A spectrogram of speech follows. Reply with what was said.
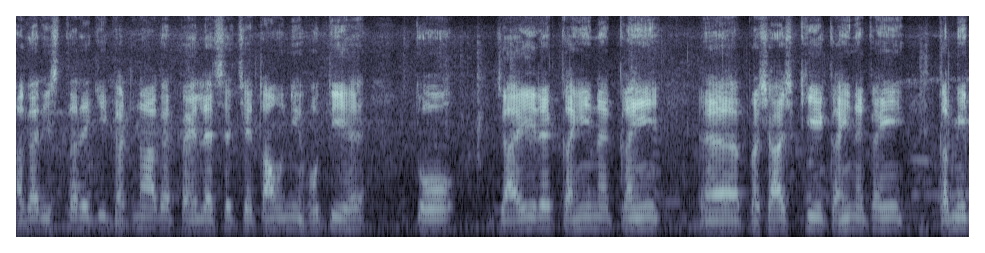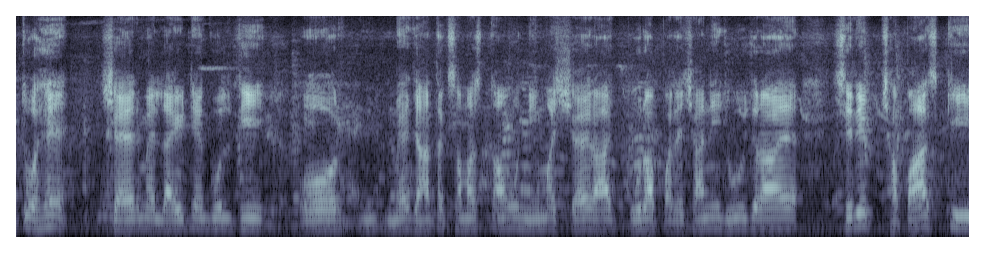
अगर इस तरह की घटना अगर पहले से चेतावनी होती है तो ज़ाहिर है कहीं ना कहीं प्रशासन की कहीं ना कहीं कमी तो है शहर में लाइटें गुल थी और मैं जहाँ तक समझता हूँ, नीमच शहर आज पूरा परेशानी जूझ रहा है। सिर्फ़ छपास की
